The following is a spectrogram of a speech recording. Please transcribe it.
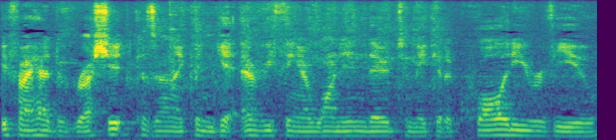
if I had to rush it because then I couldn't get everything I wanted in there to make it a quality review.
